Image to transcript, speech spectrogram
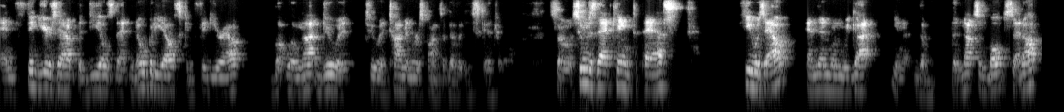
and figures out the deals that nobody else can figure out, but will not do it to a time and responsibility schedule. So as soon as that came to pass, he was out. And then when we got, you know, the, the nuts and bolts set up,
